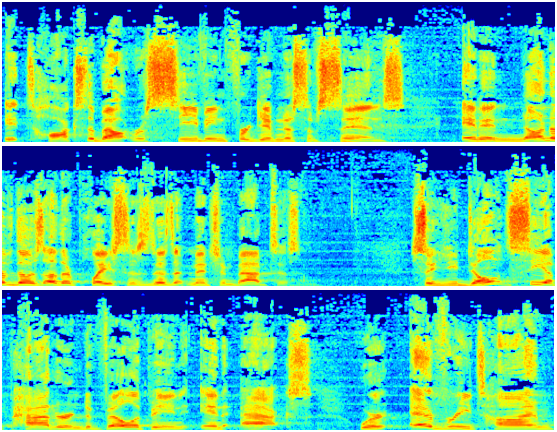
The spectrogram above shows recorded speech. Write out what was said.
it talks about receiving forgiveness of sins, and in none of those other places does it mention baptism. So you don't see a pattern developing in Acts where every time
